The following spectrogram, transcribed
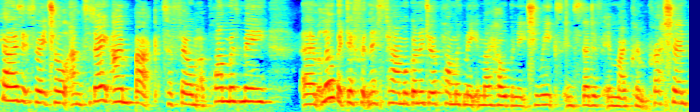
guys, it's Rachel and today I'm back to film a plan with me. Um, a little bit different this time. We're going to do a plan with me in my Hobonichi weeks instead of in my Printpression.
